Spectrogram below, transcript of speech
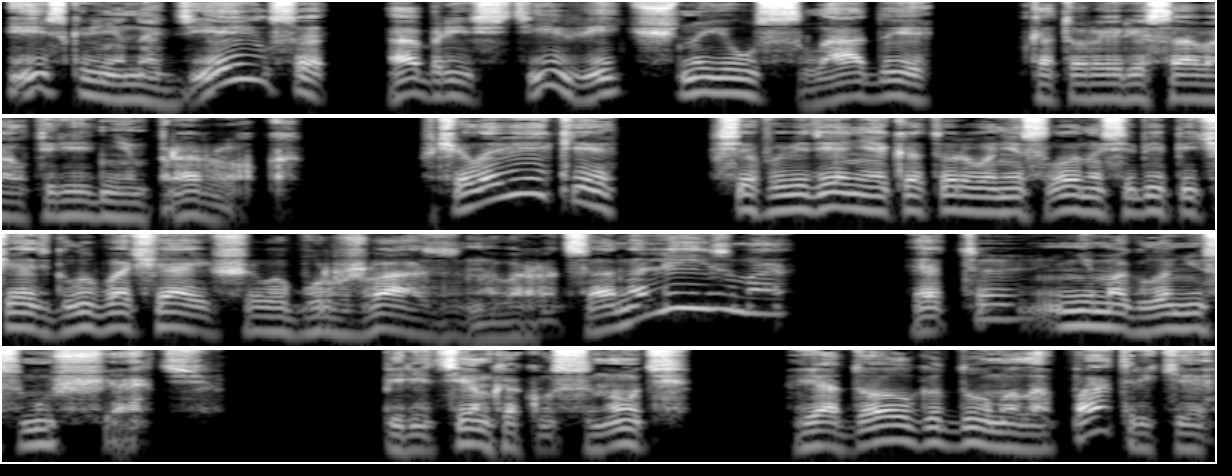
искренне надеялся обрести вечные услады, которые рисовал перед ним пророк. В человеке, все поведение которого несло на себе печать глубочайшего буржуазного рационализма, это не могло не смущать. Перед тем, как уснуть, я долго думал о Патрике,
